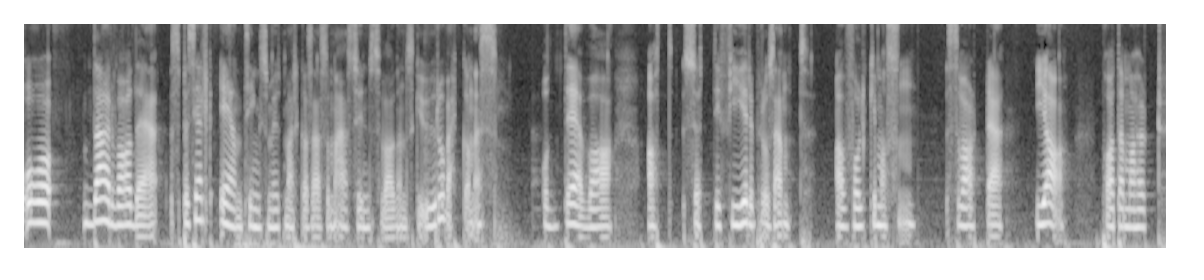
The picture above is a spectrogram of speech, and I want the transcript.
og der var det spesielt én ting som utmerka seg, som jeg syns var ganske urovekkende. Og det var at 74% av folkemassen svarte ja på at de har hørt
